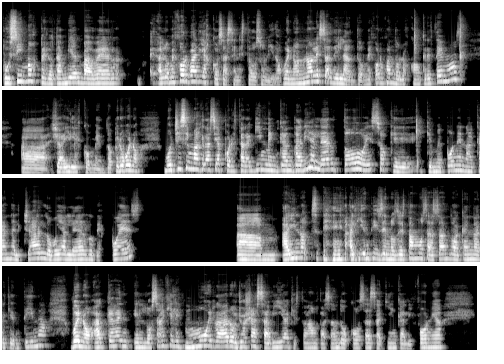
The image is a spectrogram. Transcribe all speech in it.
pusimos, pero también va a haber eh, a lo mejor varias cosas en Estados Unidos. Bueno, no les adelanto, mejor cuando los concretemos, ah, ya ahí les comento. Pero bueno, muchísimas gracias por estar aquí. Me encantaría leer todo eso que, que me ponen acá en el chat, lo voy a leer después. Am, ahí no, alguien dice, nos estamos asando acá en Argentina. Bueno, acá en, en Los Ángeles, muy raro. Yo ya sabía que estaban pasando cosas aquí en California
